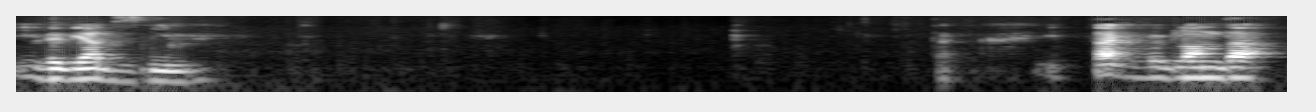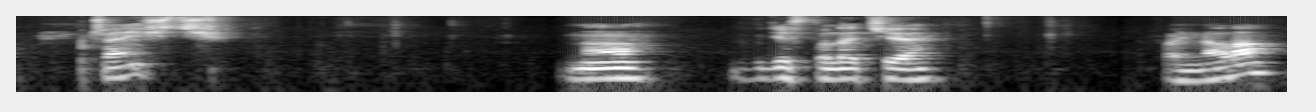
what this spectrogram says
I wywiad z nim. Tak. I tak wygląda część na dwudziestolecie finala.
